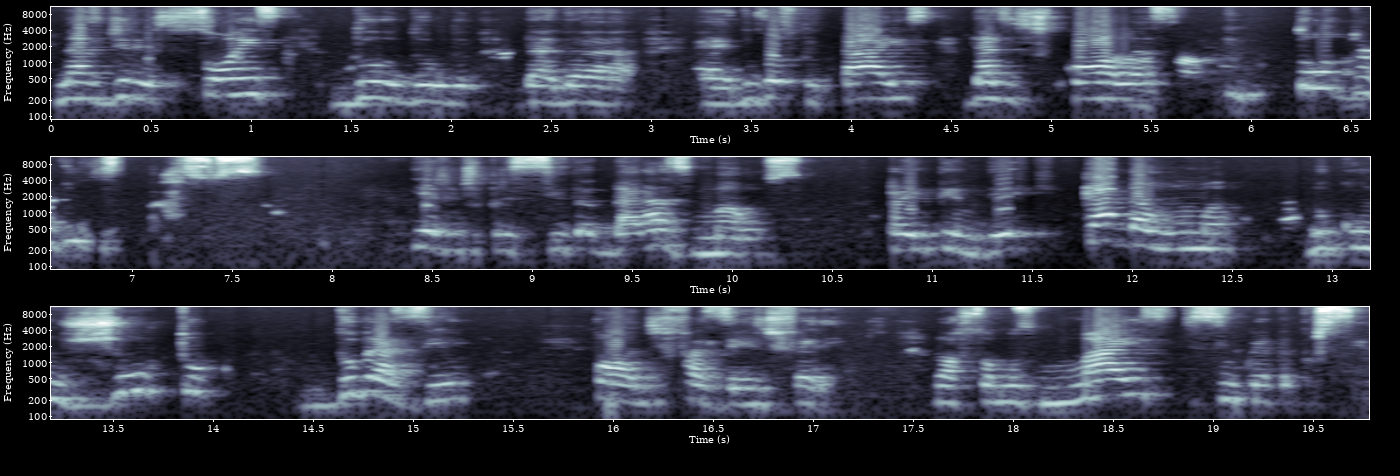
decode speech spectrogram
nas direções do, do, da, da, é, dos hospitais, das escolas, em todos os espaços. E a gente precisa dar as mãos para entender que cada uma, no conjunto do Brasil, pode fazer diferente. Nós somos mais de 50%.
